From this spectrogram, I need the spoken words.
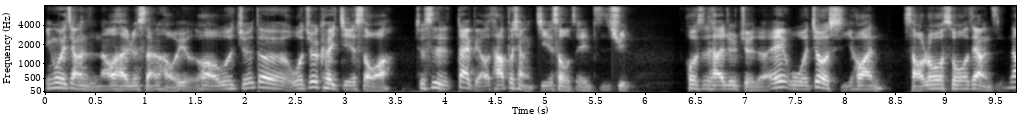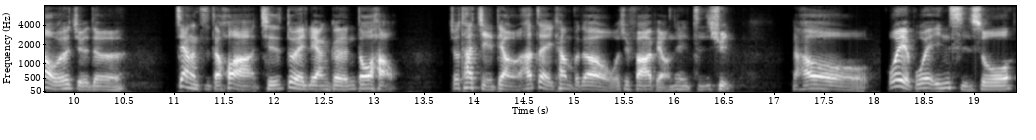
因为这样子然后他就删好友的话，我觉得我就可以接受啊。就是代表他不想接受这些资讯，或是他就觉得，哎、我就喜欢少啰嗦这样子。那我就觉得这样子的话，其实对两个人都好。就他解掉了，他再也看不到我去发表那些资讯，然后我也不会因此说，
